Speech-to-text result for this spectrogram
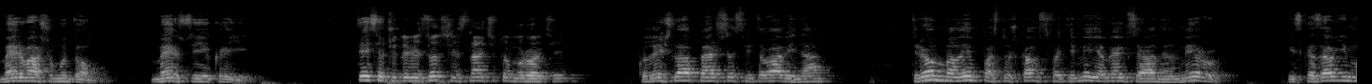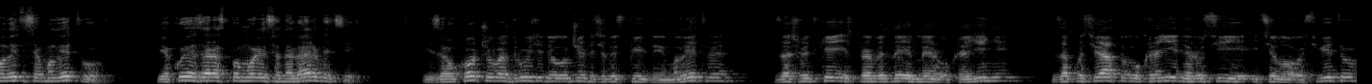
Мир вашому дому, мир всій Україні. В 1916 році, коли йшла Перша світова війна, трьом малим пастушкам з Фатіми явився ангел миру і сказав їм молитися молитву, яку я зараз помолюся на Вервиці, і заохочу вас, друзі, долучитися до спільної молитви за швидкий і справедливий мир в Україні, за посвяту України, Росії і цілого світу,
